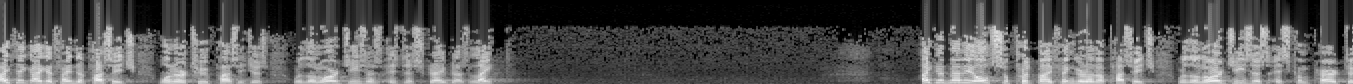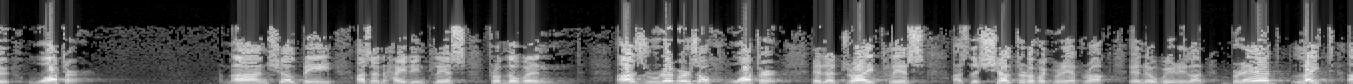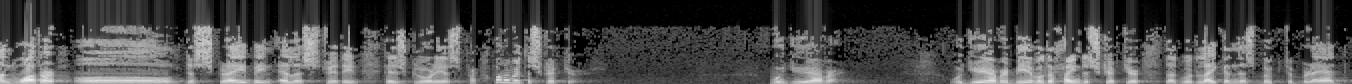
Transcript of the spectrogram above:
I think I could find a passage, one or two passages, where the Lord Jesus is described as light. I could maybe also put my finger on a passage where the Lord Jesus is compared to water. A man shall be as an hiding place from the wind, as rivers of water in a dry place, as the shelter of a great rock in a weary land. Bread, light, and water, all describing, illustrating his glorious power. What about the Scripture? Would you ever would you ever be able to find a scripture that would liken this book to bread?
